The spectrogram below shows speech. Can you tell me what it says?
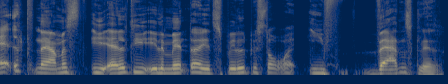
Alt nærmest i alle de elementer i et spil består i verdensklasse.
